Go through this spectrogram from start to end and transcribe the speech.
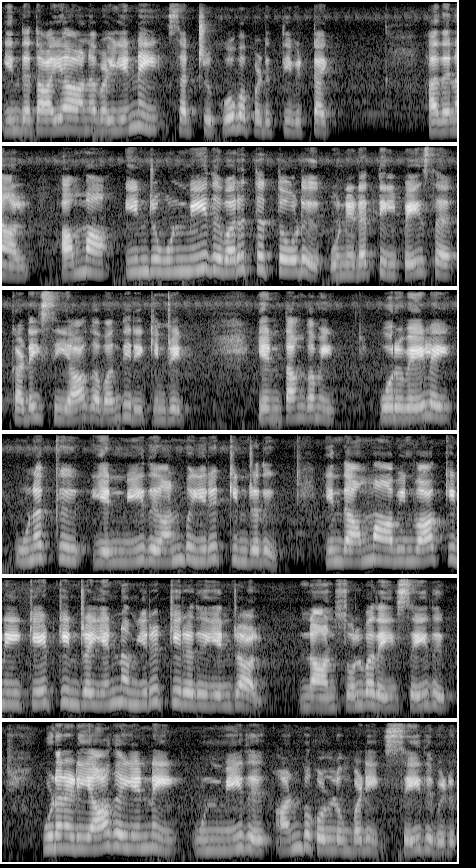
இந்த தாயானவள் என்னை சற்று கோபப்படுத்தி விட்டாய். அதனால் அம்மா இன்று உன் மீது வருத்தத்தோடு உன்னிடத்தில் பேச கடைசியாக வந்திருக்கின்றேன். என் தங்கமே ஒருவேளை உனக்கு என் மீது அன்பு இருக்கின்றது. இந்த அம்மாவின் வாக்கினை கேட்கின்ற எண்ணம் இருக்கிறது என்றால் நான் சொல்வதை செய்து உடனடியாக என்னை உன் மீது அன்பு கொள்ளும்படி செய்துவிடு.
